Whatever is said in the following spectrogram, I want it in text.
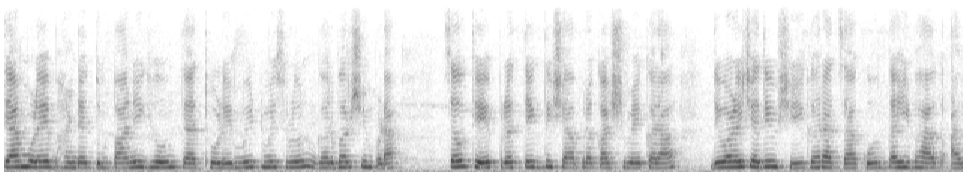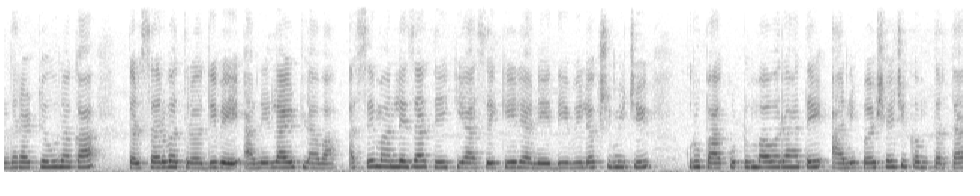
त्यामुळे भांड्यातून पाणी घेऊन त्यात थोडे मीठ मिसळून घरभर शिंपडा. चौथे प्रत्येक दिशा प्रकाशमय करा. दिवाळीच्या दिवशी घराचा कोणताही भाग अंधारात ठेवू नका तर सर्वत्र दिवे आणि लाइट लावा. असे मानले जाते की असे केल्याने देवी लक्ष्मीची कृपा कुटुंबावर राहते आणि पैशाची कमतरता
